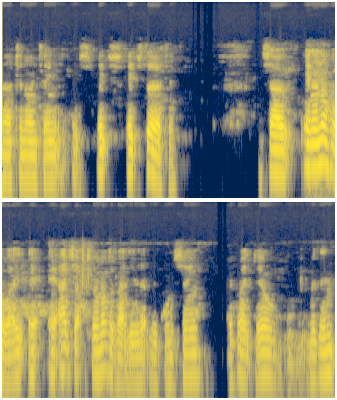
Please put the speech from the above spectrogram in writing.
uh, to 19 it's it's it's 30 so in another way it, it adds up to another value that we've been seeing a great deal within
